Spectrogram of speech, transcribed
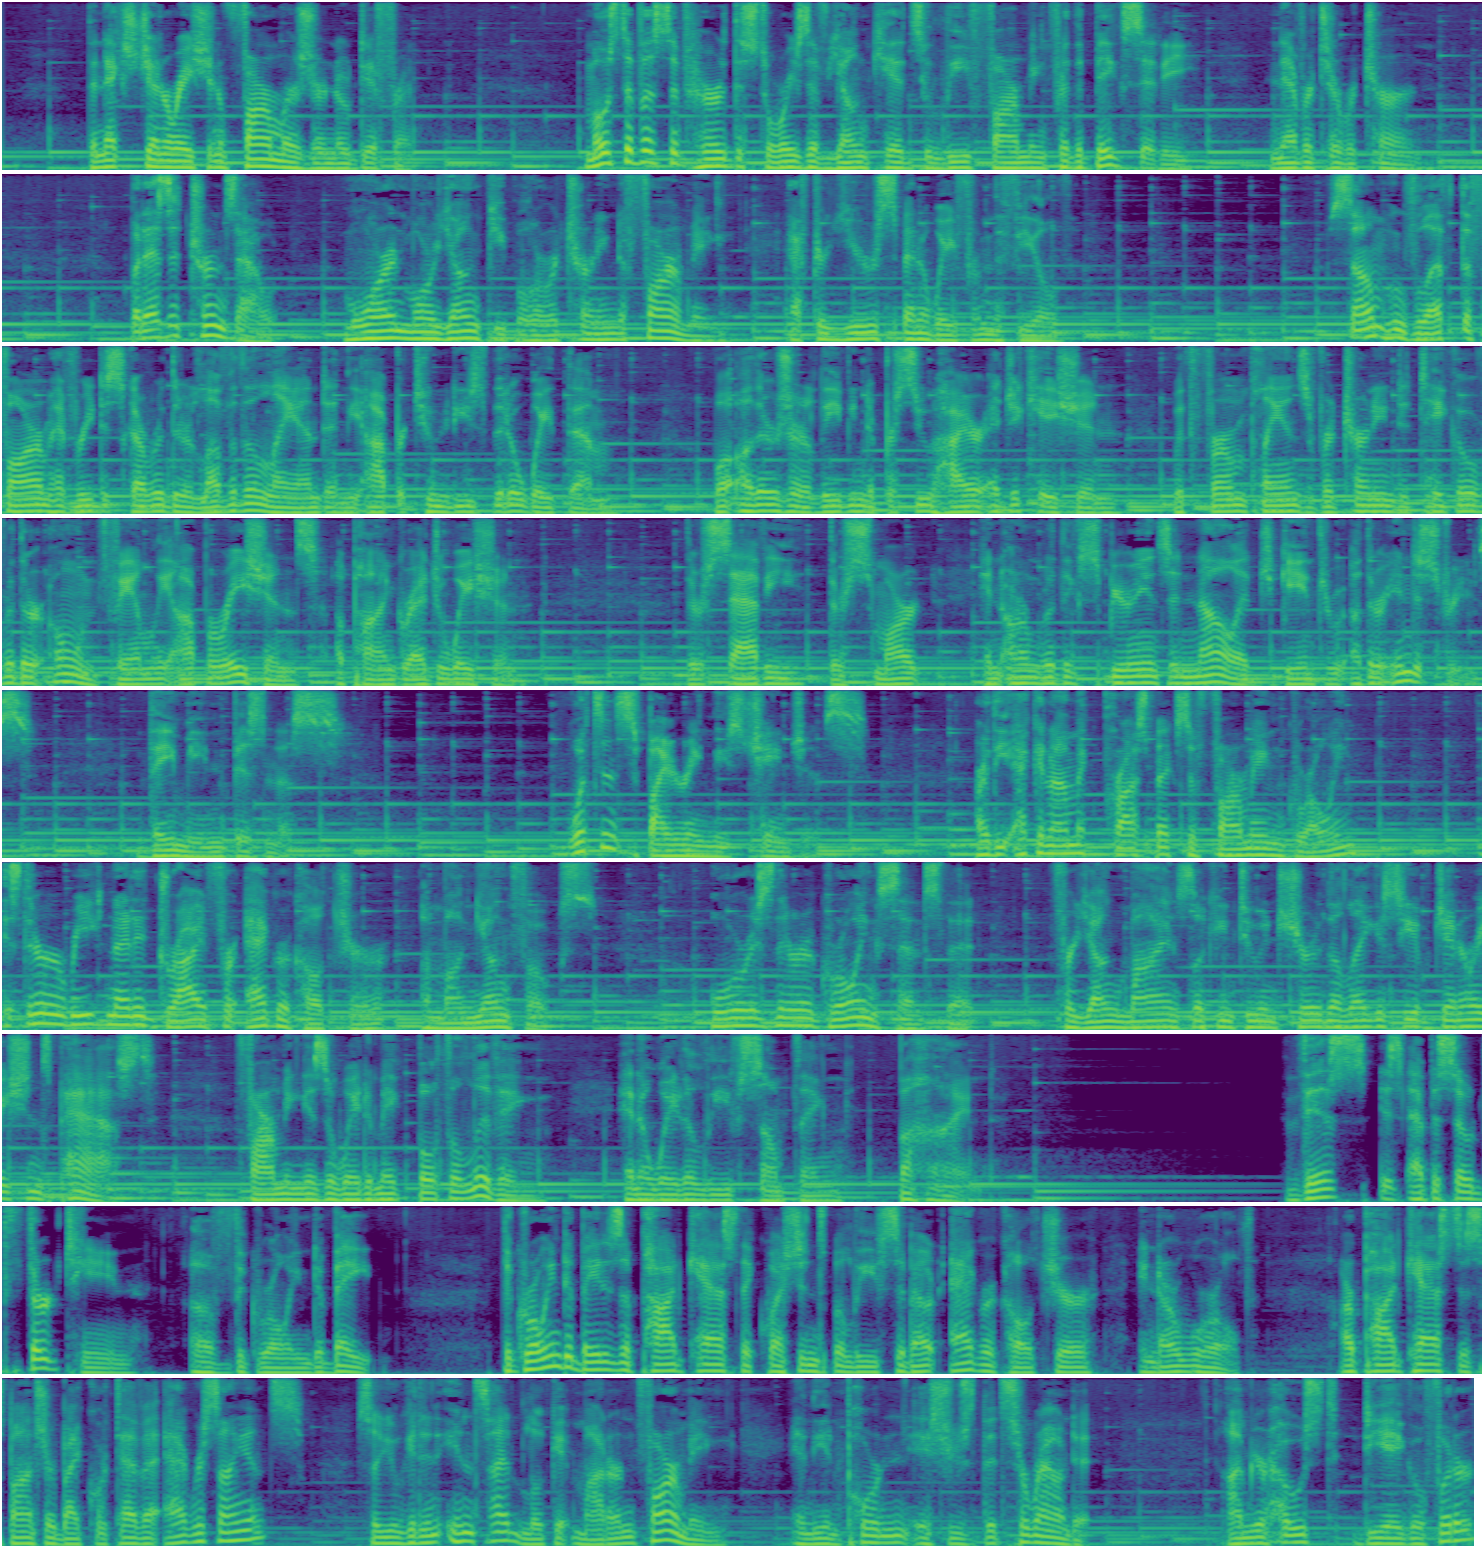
The next generation of farmers are no different. Most of us have heard the stories of young kids who leave farming for the big city, never to return. But as it turns out, more and more young people are returning to farming after years spent away from the field. Some who've left the farm have rediscovered their love of the land and the opportunities that await them, while others are leaving to pursue higher education with firm plans of returning to take over their own family operations upon graduation. They're savvy, they're smart, and armed with experience and knowledge gained through other industries. They mean business. What's inspiring these changes? Are the economic prospects of farming growing? Is there a reignited drive for agriculture among young folks? Or is there a growing sense that for young minds looking to ensure the legacy of generations past, farming is a way to make both a living and a way to leave something behind. This is episode 13 of The Growing Debate. The Growing Debate is a podcast that questions beliefs about agriculture and our world. Our podcast is sponsored by Corteva Agriscience, so you'll get an inside look at modern farming and the important issues that surround it. I'm your host, Diego Footer.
